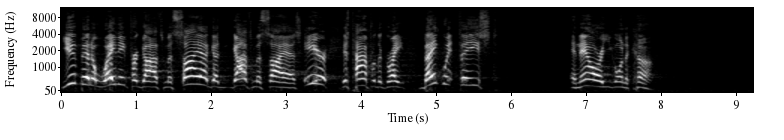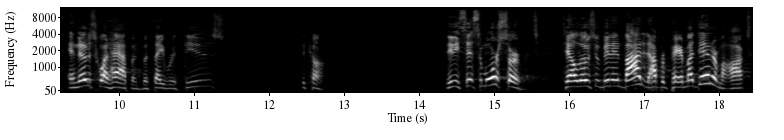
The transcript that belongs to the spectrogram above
You've been awaiting for God's Messiah. God's Messiah is here. It's time for the great banquet feast. And now are you going to come? And notice what happened. But they refused to come. Then he sent some more servants. Tell those who've been invited, I prepared my dinner. My ox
